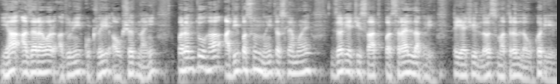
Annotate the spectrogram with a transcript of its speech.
ह्या आजारावर अजूनही कुठलंही औषध नाही परंतु हा आधीपासून माहीत असल्यामुळे जर याची साथ पसरायला लागली तर याची लस मात्र लवकर येईल.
